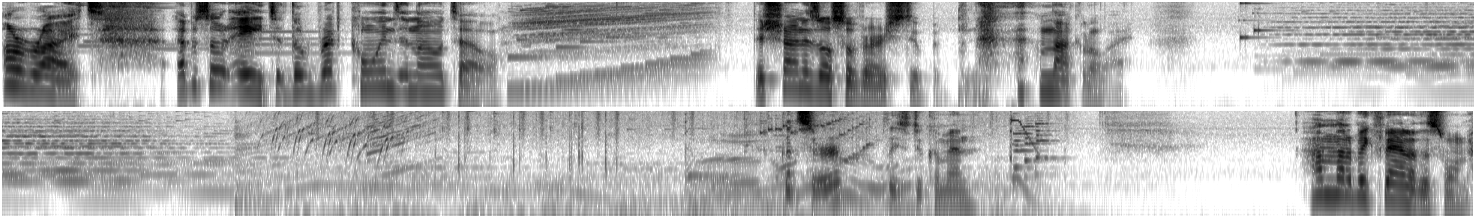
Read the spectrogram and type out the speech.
Alright, episode 8, the red coins in the hotel. This shine is also very stupid. I'm not gonna lie. Good sir, please do come in. I'm not a big fan of this one.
